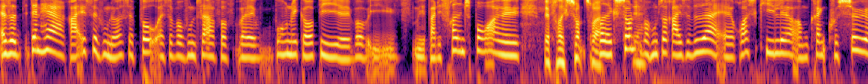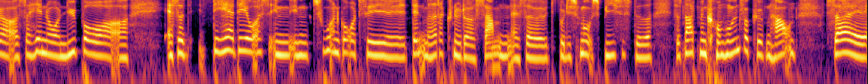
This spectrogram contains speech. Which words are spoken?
Altså, den her rejse, hun også er på, altså, hvor hun tager, for, hvor hun ikke oppe i, øh, hvor, i, var det Fredensborg, øh, Ja, Frederikssund, tror jeg. Frederikssund, Ja. hvor hun så rejser videre af Roskilde og omkring Korsør, og så hen over Nyborg, og altså, det her, det er jo også en, en turen går til øh, den mad, der knytter os sammen, altså på de små spisesteder. Så snart man kommer uden for København, så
